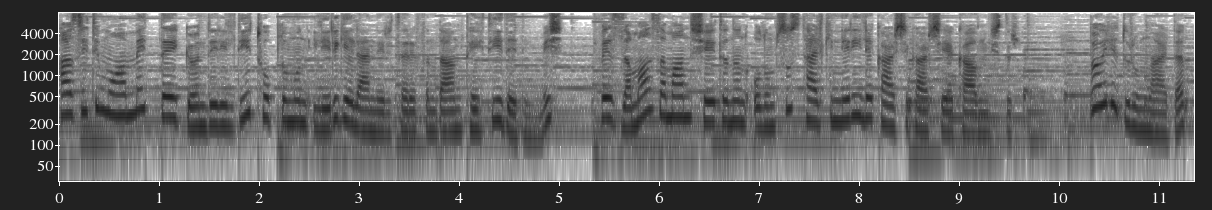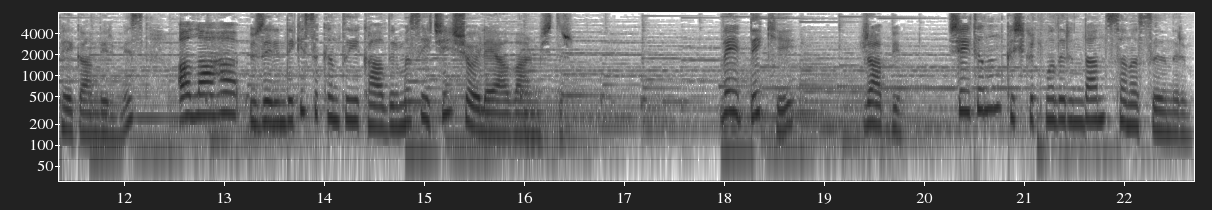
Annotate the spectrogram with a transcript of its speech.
Hz. Muhammed de gönderildiği toplumun ileri gelenleri tarafından tehdit edilmiş ve zaman zaman şeytanın olumsuz telkinleriyle karşı karşıya kalmıştır. Böyle durumlarda peygamberimiz Allah'a üzerindeki sıkıntıyı kaldırması için şöyle yalvarmıştır. Ve de ki, Rabbim, şeytanın kışkırtmalarından sana sığınırım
